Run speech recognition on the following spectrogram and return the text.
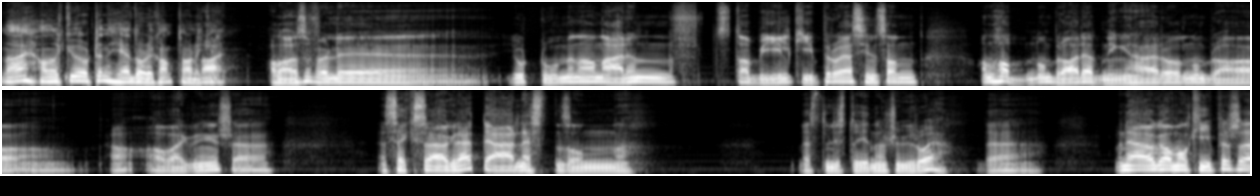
nei, han har ikke gjort en helt dårlig kamp. har han Nei, ikke. han har jo selvfølgelig gjort noe, men han er en stabil keeper, og jeg syns han, han hadde noen bra redninger her og noen bra ja, avvergninger, så jeg, en sekser er jo greit. Jeg er nesten sånn Nesten lyst til å gi den en sjuer òg, jeg. Det, men jeg er jo gammel keeper, så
